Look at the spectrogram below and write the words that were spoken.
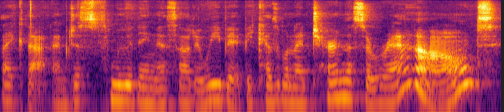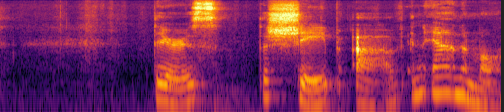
like that. I'm just smoothing this out a wee bit because when I turn this around, there's the shape of an animal.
